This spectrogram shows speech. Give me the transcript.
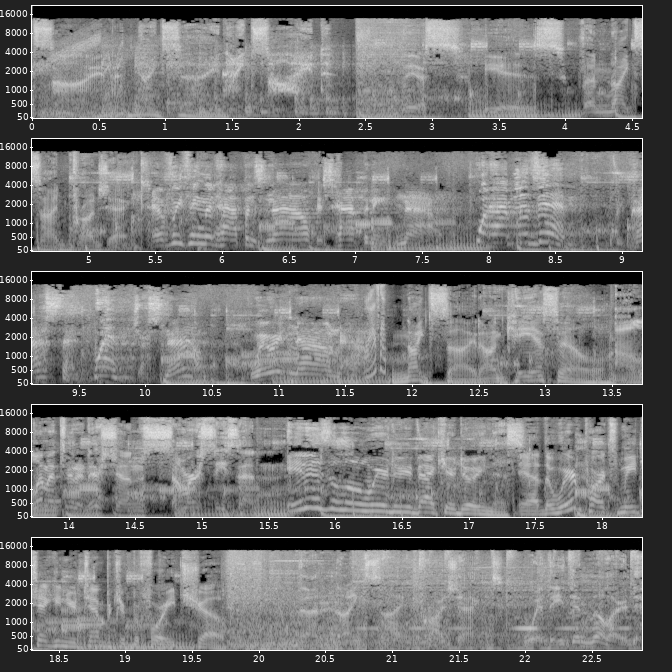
Nightside. Nightside. Nightside. This is the Nightside Project. Everything that happens now is happening now. What happened to then? We passed that. When? Just now. We're it now now. Nightside on KSL. A limited edition summer season. It is a little weird to be back here doing this. Yeah, the weird part's me taking your temperature before each show. The Nightside Project with Ethan Millard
